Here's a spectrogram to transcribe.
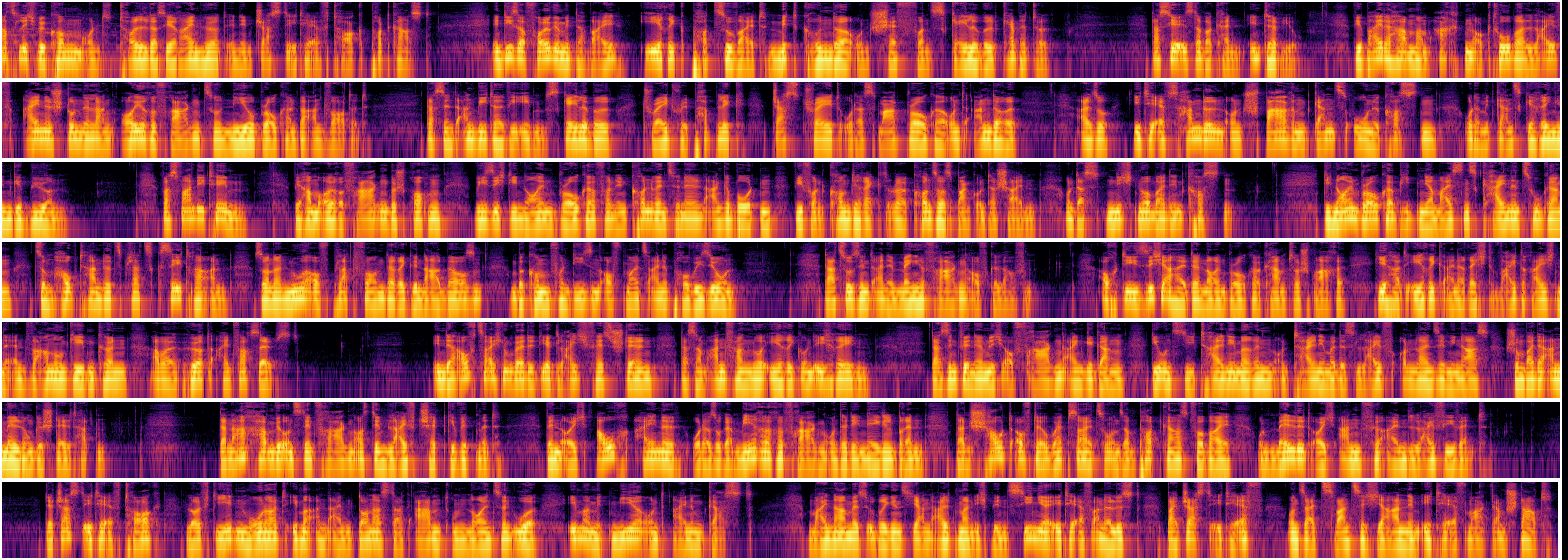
Herzlich willkommen und toll, dass ihr reinhört in den Just ETF Talk Podcast. In dieser Folge mit dabei Erik Potzuweit, Mitgründer und Chef von Scalable Capital. Das hier ist aber kein Interview. Wir beide haben am 8. Oktober live eine Stunde lang eure Fragen zu Neo-Brokern beantwortet. Das sind Anbieter wie eben Scalable, Trade Republic, Just Trade oder Smart Broker und andere. Also ETFs handeln und sparen ganz ohne Kosten oder mit ganz geringen Gebühren. Was waren die Themen? Wir haben eure Fragen besprochen, wie sich die neuen Broker von den konventionellen Angeboten wie von Comdirect oder Consorsbank unterscheiden. Und das nicht nur bei den Kosten. Die neuen Broker bieten ja meistens keinen Zugang zum Haupthandelsplatz Xetra an, sondern nur auf Plattformen der Regionalbörsen und bekommen von diesen oftmals eine Provision. Dazu sind eine Menge Fragen aufgelaufen. Auch die Sicherheit der neuen Broker kam zur Sprache. Hier hat Erik eine recht weitreichende Entwarnung geben können, aber hört einfach selbst. In der Aufzeichnung werdet ihr gleich feststellen, dass am Anfang nur Erik und ich reden. Da sind wir nämlich auf Fragen eingegangen, die uns die Teilnehmerinnen und Teilnehmer des Live-Online-Seminars schon bei der Anmeldung gestellt hatten. Danach haben wir uns den Fragen aus dem Live-Chat gewidmet. Wenn euch auch eine oder sogar mehrere Fragen unter den Nägeln brennen, dann schaut auf der Website zu unserem Podcast vorbei und meldet euch an für ein Live-Event. Der Just ETF Talk läuft jeden Monat immer an einem Donnerstagabend um 19 Uhr, immer mit mir und einem Gast. Mein Name ist übrigens Jan Altmann, ich bin Senior ETF-Analyst bei Just ETF und seit 20 Jahren im ETF-Markt am Start.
